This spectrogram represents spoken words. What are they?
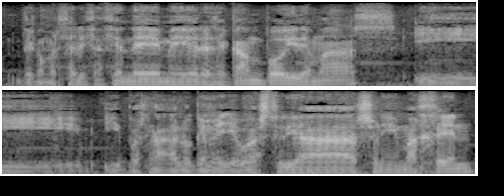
de comercialización de medidores de campo y demás. Y, y, pues nada, lo que me llevó a estudiar sonido e imagen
